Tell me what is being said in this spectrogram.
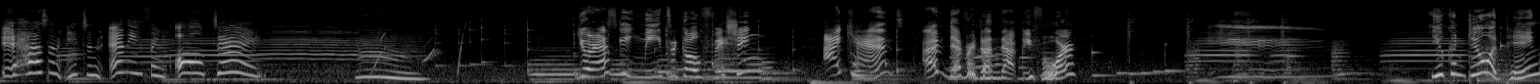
It hasn't eaten anything all day. Hmm. You're asking me to go fishing? I can't. I've never done that before. You can do it, Ping.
